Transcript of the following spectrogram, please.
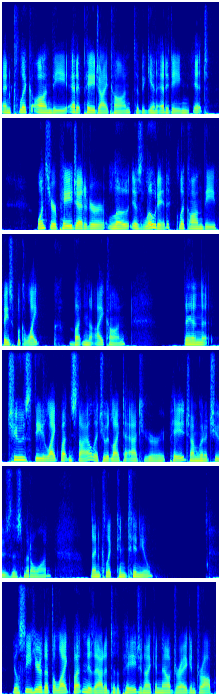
and click on the edit page icon to begin editing it. Once your page editor lo is loaded, click on the Facebook like button icon. Then choose the like button style that you would like to add to your page. I'm going to choose this middle one. Then click continue. You'll see here that the like button is added to the page and I can now drag and drop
